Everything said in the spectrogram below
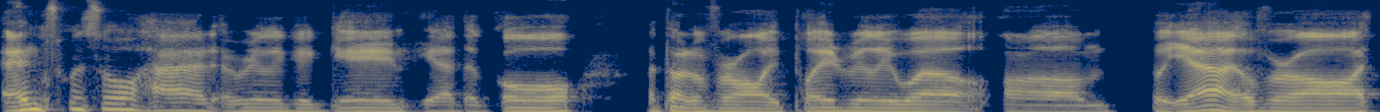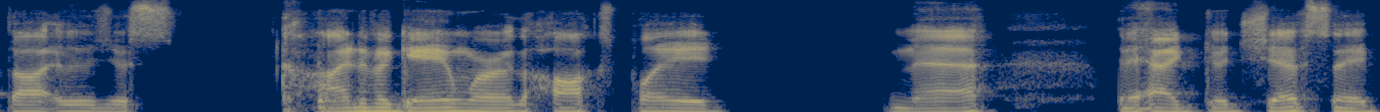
Entwistle had a really good game. He had the goal. I thought overall he played really well. Um, but yeah, overall I thought it was just kind of a game where the Hawks played meh. They had good shifts. They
